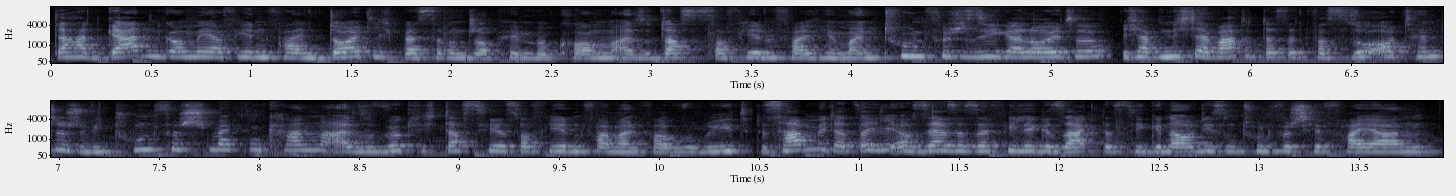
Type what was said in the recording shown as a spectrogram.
Da hat Garden Gourmet auf jeden Fall einen deutlich besseren Job hinbekommen. Also das ist auf jeden Fall hier mein Thunfisch-Sieger, Leute. Ich habe nicht erwartet, dass etwas so authentisch wie Thunfisch schmecken kann. Also wirklich, das hier ist auf jeden Fall mein Favorit. Das haben mir tatsächlich auch sehr, sehr, sehr viele gesagt, dass sie genau diesen Thunfisch hier feiern.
